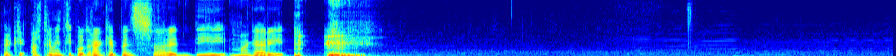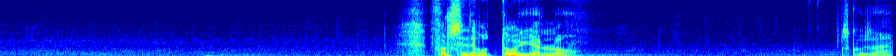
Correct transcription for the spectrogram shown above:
Perché altrimenti potrei anche pensare di magari Forse devo toglierlo. Scusa, eh.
